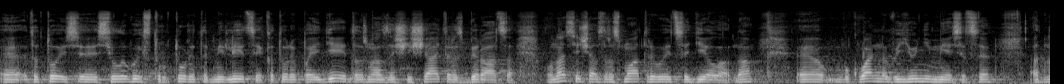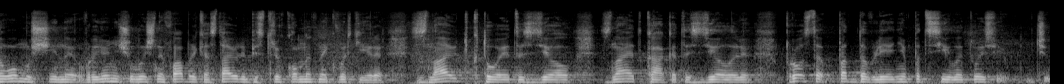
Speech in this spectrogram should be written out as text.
Э, Это то есть э, силовых структур, это милиции, которая по идее должна защищать, разбираться. У нас сейчас рассматривается дело. Да? Э, Буквально в июне месяце одного мужчины в районе чулочной фабрики оставили без трехкомнатной квартиры. Знают, кто это сделал, знают, как это сделали. Просто под давлением, под силой. То есть ч-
